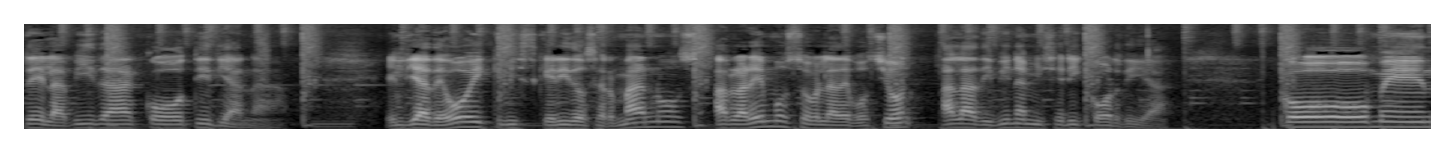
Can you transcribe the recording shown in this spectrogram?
de la vida cotidiana. El día de hoy, mis queridos hermanos, hablaremos sobre la devoción a la Divina Misericordia. Comenzamos.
